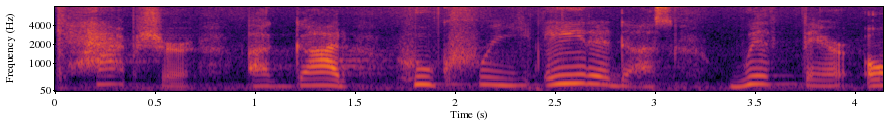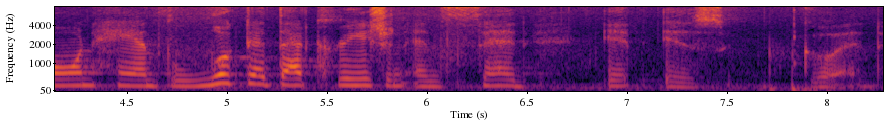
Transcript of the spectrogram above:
capture a God who created us with their own hands, looked at that creation and said, It is good?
